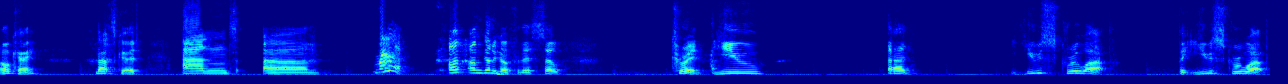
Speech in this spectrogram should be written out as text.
Okay, that's good. And um, yeah, I'm I'm gonna go for this. So, Corinne, you uh, you screw up, but you screw up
